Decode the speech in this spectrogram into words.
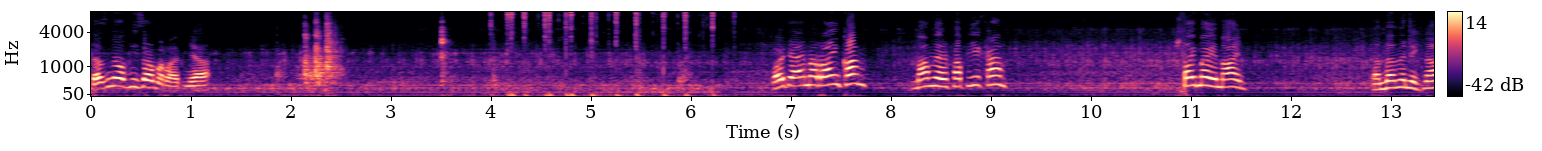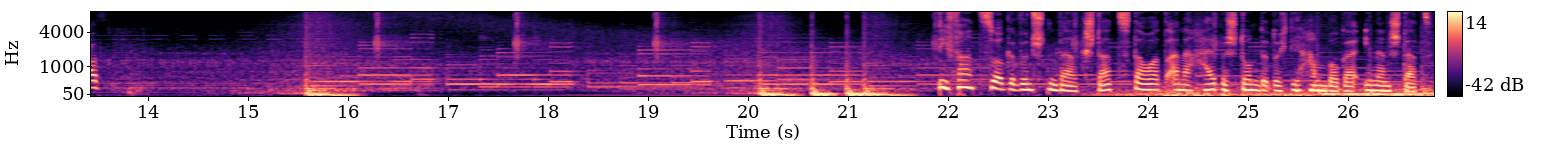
Das sind auch die Sommerreifen, ja. Wollt ihr einmal reinkommen? Machen wir Papierkram? Steig mal eben ein. Dann werden wir nicht nass. Die Fahrt zur gewünschten Werkstatt dauert eine halbe Stunde durch die Hamburger Innenstadt.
